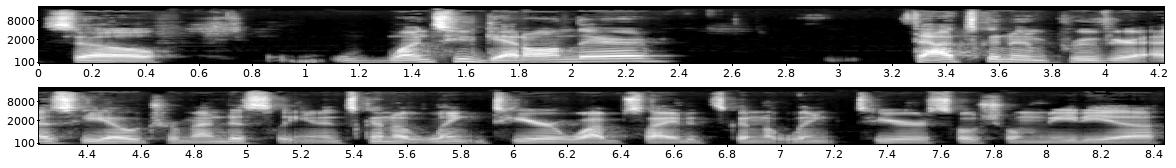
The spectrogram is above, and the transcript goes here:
So once you get on there, that's going to improve your SEO tremendously and it's going to link to your website, it's going to link to your social media.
